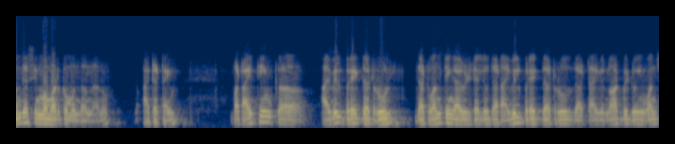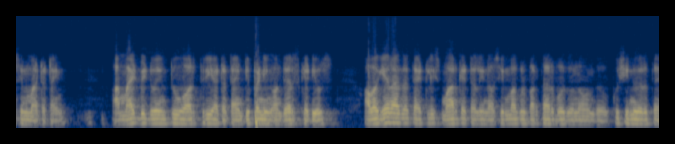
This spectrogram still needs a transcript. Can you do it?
ಒಂದೇ ಸಿನಿಮಾ ಮಾಡ್ಕೊಂಡ್ ಬಂದವ್ ನಾನು at a time but I think I will break that rule that one thing I will tell you that I will break that rule that I will not be doing one cinema at a time I might be doing two or three at a time depending on their schedules ಅವಾಗ ಏನಾಗುತ್ತೆ ಅಟ್ಲೀಸ್ಟ್ ಮಾರ್ಕೆಟಲ್ಲಿ ನಾವು ಸಿನಿಮಾಗಳು ಬರ್ತಾ ಇರ್ಬೋದು ಅನ್ನೋ ಒಂದು ಖುಷಿನೂ ಇರುತ್ತೆ.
